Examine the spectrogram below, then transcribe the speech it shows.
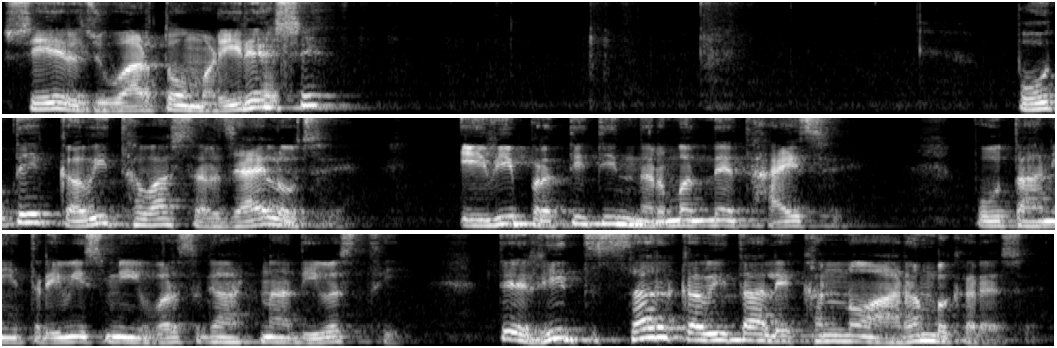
શેર જુવાર તો મળી રહેશે. પોતે કવિ થવા સર્જાયેલો છે, એવી પ્રતીતિ નર્મદને થાય છે. પોતાની ત્રેવીસમી વર્ષગાંઠના દિવસથી તે રીતસર કવિતા લેખનનો આરંભ કરે છે.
